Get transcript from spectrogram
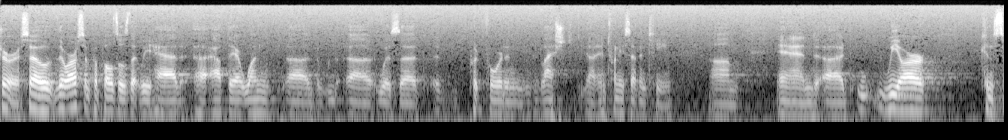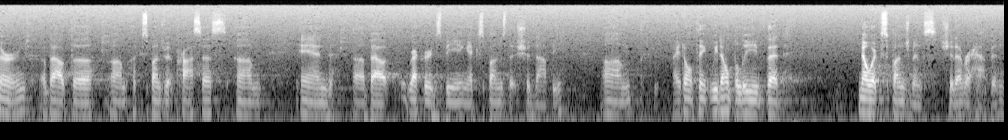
Sure. So there are some proposals that we had uh, out there. One uh, uh, was uh, put forward in last uh, in 2017, um, and uh, we are concerned about the um, expungement process um, and about records being expunged that should not be. Um, I don't think we don't believe that no expungements should ever happen,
